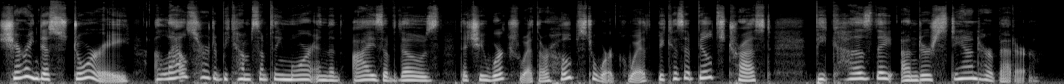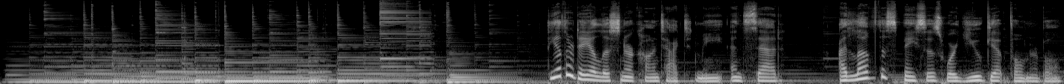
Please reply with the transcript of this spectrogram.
Sharing this story allows her to become something more in the eyes of those that she works with or hopes to work with because it builds trust because they understand her better. The other day, a listener contacted me and said, I love the spaces where you get vulnerable.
